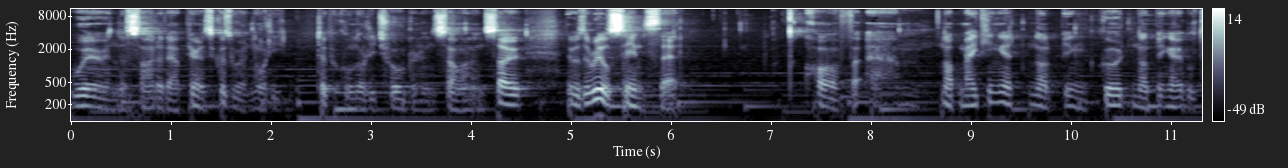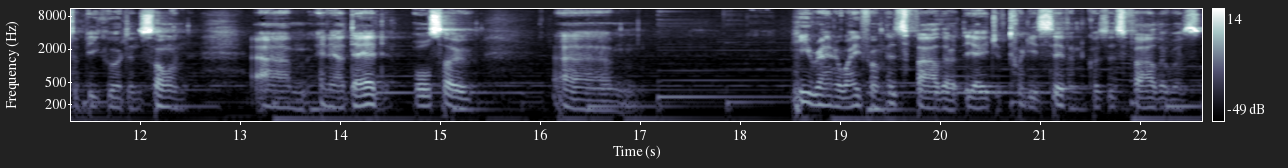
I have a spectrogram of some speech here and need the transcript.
were in the sight of our parents because we were naughty, typical naughty children and so on. And so there was a real sense that of um, not making it, not being good, not being able to be good, and so on. Um, and our dad also, um, he ran away from his father at the age of 27 because his father was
